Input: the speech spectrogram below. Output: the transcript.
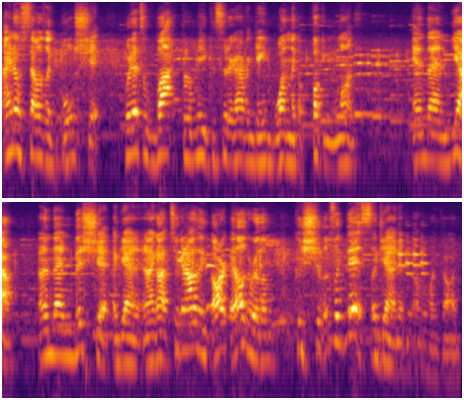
I know sounds like bullshit, but that's a lot for me considering I haven't gained one like a fucking month. And then, yeah, and then this shit again, and I got taken out of the algorithm because shit looks like this again, and oh my god.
